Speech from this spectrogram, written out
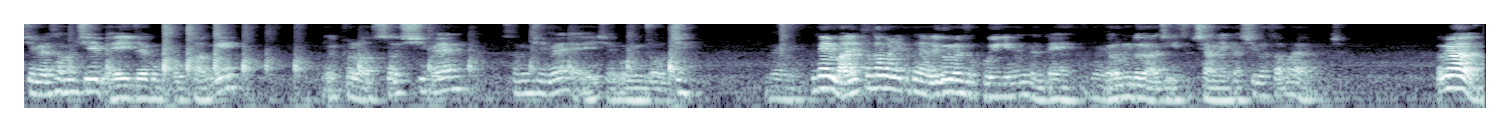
10의 30 a제곱 곱하기 1 플러스 10의 30의 a제곱인 거지? 네. 선생님 많이 풀다 보니까 그냥 읽으면서 보이긴 했는데 네. 여러분들은 아직 익숙치 않으니까 식을 써봐야겠죠. 그러면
